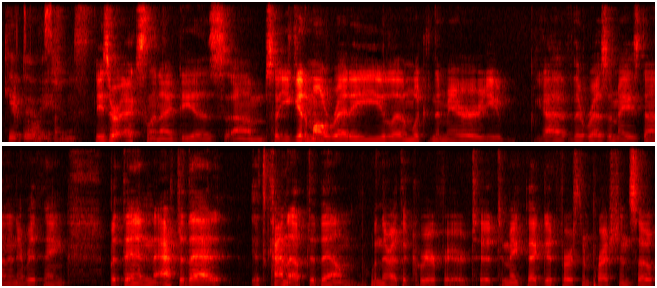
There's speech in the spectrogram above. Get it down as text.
give Awesome. donations. These are excellent ideas. Um, so you get them all ready. You let them look in the mirror. You have their resumes done and everything. But then after that, it's kind of up to them when they're at the career fair to, to make that good first impression. So,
